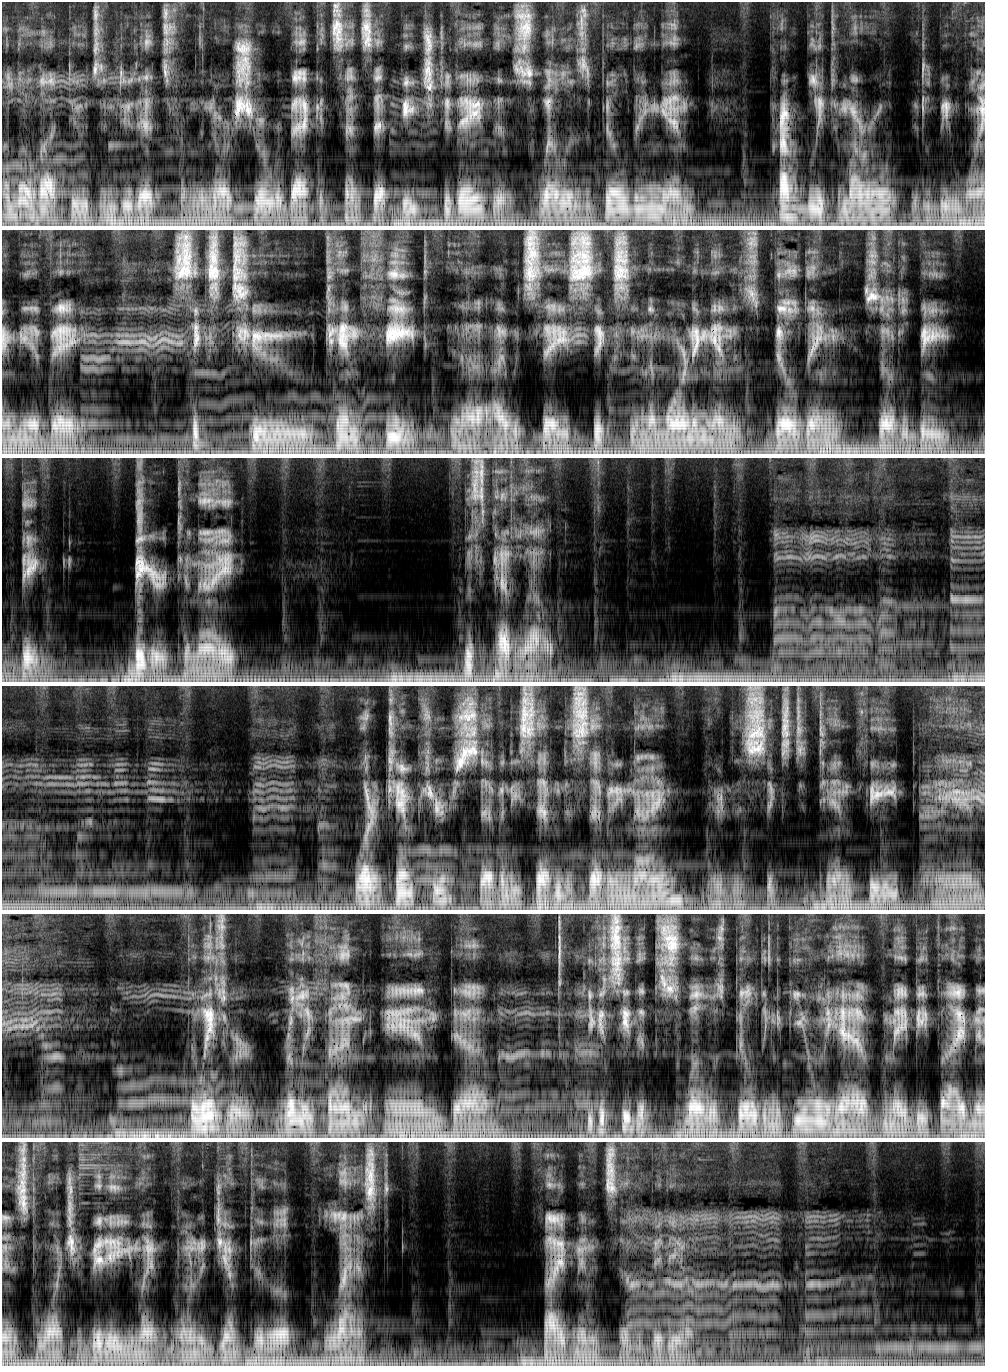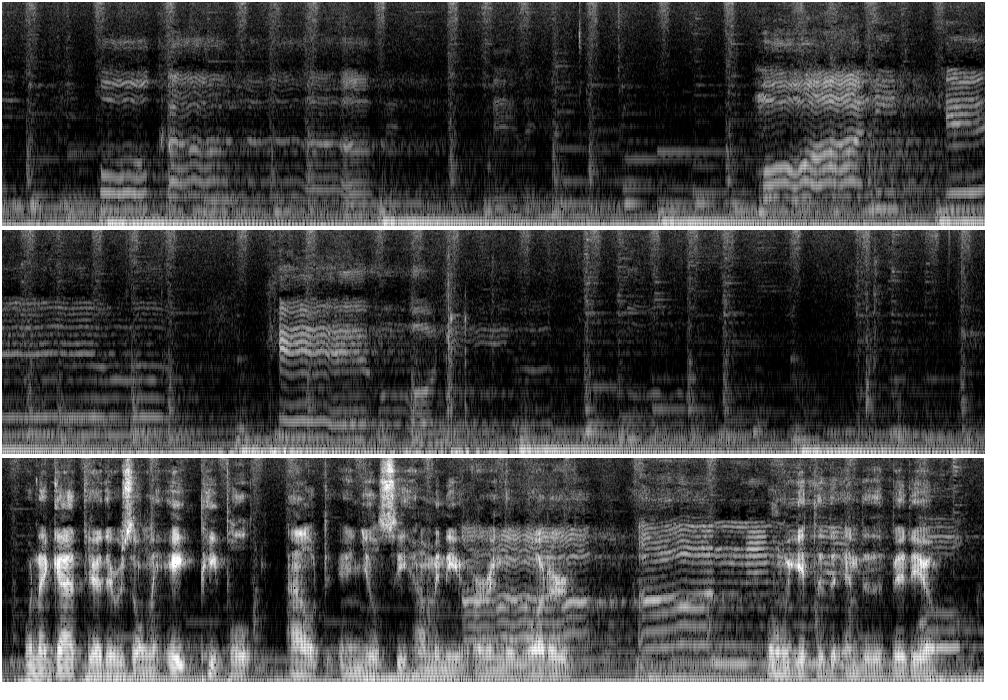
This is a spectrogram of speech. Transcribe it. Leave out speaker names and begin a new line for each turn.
Aloha, dudes and dudettes from the North Shore. We're back at Sunset Beach today. The swell is building, and probably tomorrow it'll be Waimea Bay. Six to ten feet, uh, I would say six in the morning, and it's building, so it'll be big, bigger tonight. Let's paddle out. Water temperature 77 to 79. They're just 6 to 10 feet. And the waves were really fun. And um, you could see that the swell was building. If you only have maybe five minutes to watch a video, you might want to jump to the last five minutes of the video. When I got there, there was only eight people out, and you'll see how many are in the water when we get to the end of the video.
